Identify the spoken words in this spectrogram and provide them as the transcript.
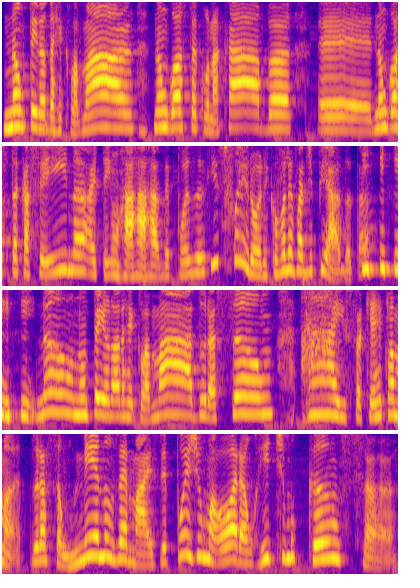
não tem nada a reclamar, não gosta quando acaba, é, não gosta da cafeína, aí tem um hahaha depois. Isso foi irônico, eu vou levar de piada, tá? não, não tenho nada a reclamar, duração. Ah, isso aqui é reclamar. Duração, menos é mais. Depois de uma hora, o ritmo cansa.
